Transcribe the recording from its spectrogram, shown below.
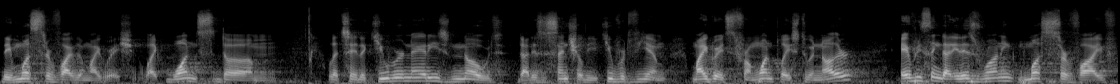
they must survive the migration. Like once the, um, let's say the Kubernetes node that is essentially a KubeVirt VM migrates from one place to another, everything that it is running must survive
